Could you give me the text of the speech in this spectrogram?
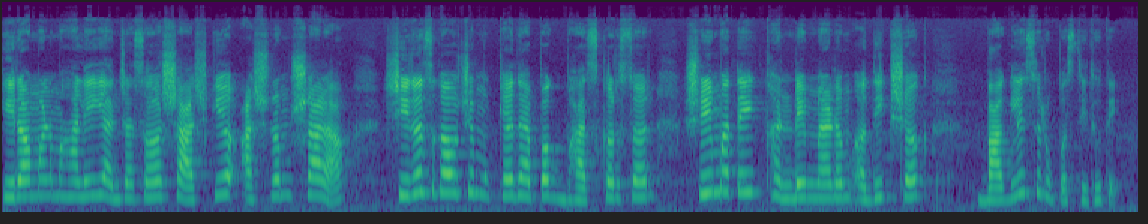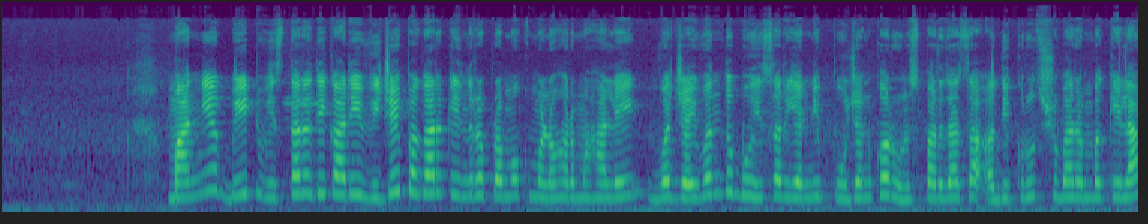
हिरामण महाले यांच्यासह शासकीय आश्रमशाळा शिरसगावचे मुख्याध्यापक भास्कर सर श्रीमती खंडे मॅडम अधीक्षक बागले सर उपस्थित होते. मान्य बीट विस्तार अधिकारी विजय पगार केंद्र प्रमुख मनोहर महाले व जयवंत भोईसर यांनी पूजन करून स्पर्धाचा अधिकृत शुभारंभ केला.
